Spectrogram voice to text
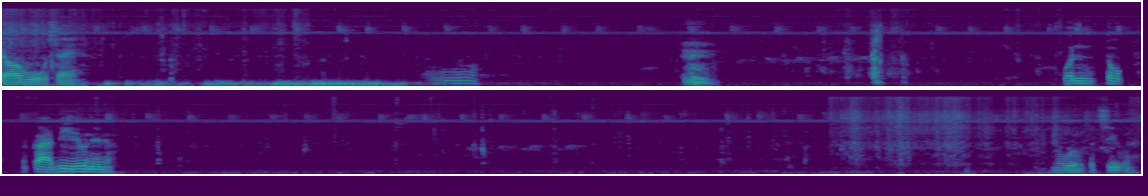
จอหูใส่ ฝนตกอากาศดีเลยวันนี้เนี่ยมาเวิงกระสิวนะ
